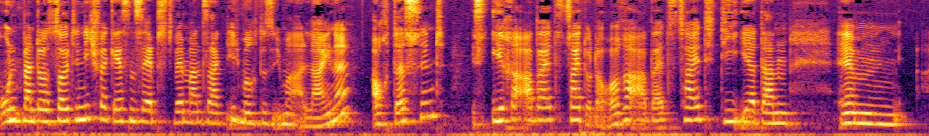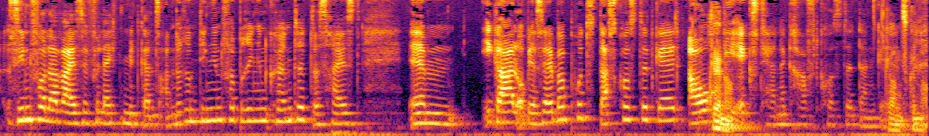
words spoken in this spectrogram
Und man sollte nicht vergessen, selbst wenn man sagt, ich mache das immer alleine, auch das sind, ist Ihre Arbeitszeit oder eure Arbeitszeit, die ihr dann ähm, sinnvollerweise vielleicht mit ganz anderen Dingen verbringen könntet. Das heißt, Ähm, egal, ob ihr selber putzt, das kostet Geld. Auch Genau. die externe Kraft kostet dann Geld. Ganz genau.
